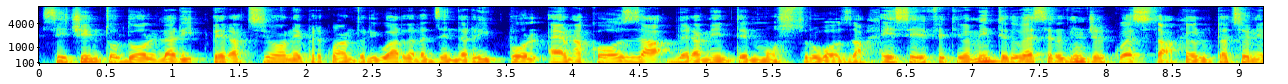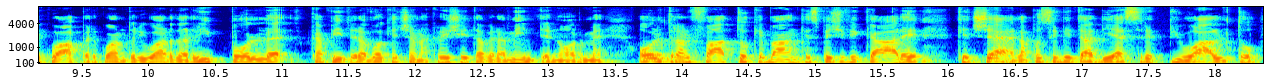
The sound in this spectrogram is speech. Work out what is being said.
600 dollari per azione per quanto riguarda l'azienda Ripple è una cosa veramente mostruosa. E se effettivamente dovesse raggiungere questa valutazione qua per quanto riguarda Ripple capite da voi che c'è una crescita veramente enorme. Oltre al fatto che va anche a specificare che c'è la possibilità di essere più alto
